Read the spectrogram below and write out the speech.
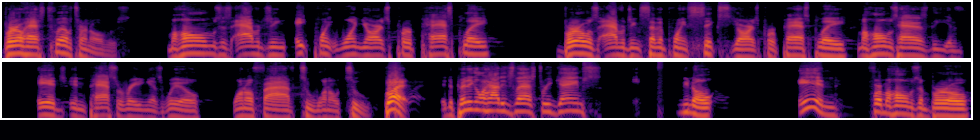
Burrow has 12 turnovers. Mahomes is averaging 8.1 yards per pass play. Burrow is averaging 7.6 yards per pass play. Mahomes has the edge in passer rating as well, 105 to 102. But depending on how these last three games, you know, end for Mahomes and Burrow,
